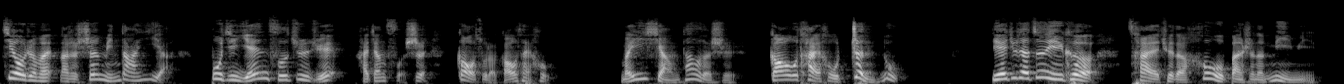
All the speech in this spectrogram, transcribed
舅舅们那是深明大义啊，不仅严辞拒绝，还将此事告诉了高太后。没想到的是，高太后震怒。也就在这一刻，蔡确的后半生的命运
